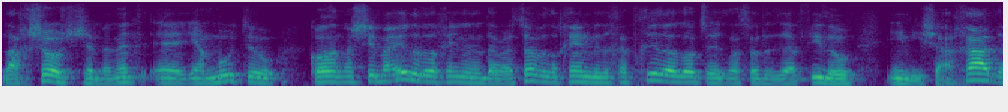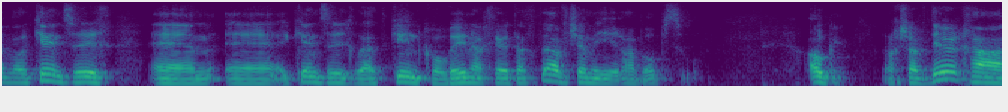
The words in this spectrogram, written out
לחשוש שבאמת אה, ימותו כל הנשים האלו, ולכן אין לדבר סוף, ולכן מלכתחילה לא צריך לעשות את זה אפילו עם אישה אחת, אבל כן צריך, אה, אה, כן צריך להתקין כהן אחר תחתיו, שמא יראה בו פסול. אוקיי, עכשיו דרך ה...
